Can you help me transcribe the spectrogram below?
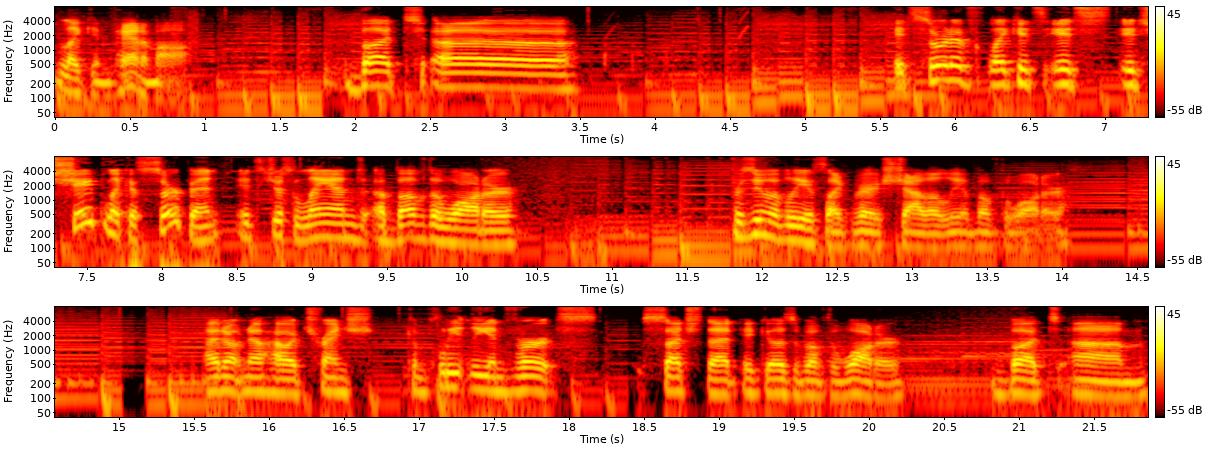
like in Panama. But uh, it's sort of like it's it's it's shaped like a serpent. It's just land above the water. Presumably, it's like very shallowly above the water. I don't know how a trench completely inverts such that it goes above the water, but um,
